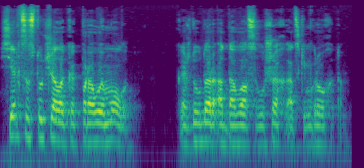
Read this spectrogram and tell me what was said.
Сердце стучало как паровой молот. Каждый удар отдавался в ушах адским грохотом.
